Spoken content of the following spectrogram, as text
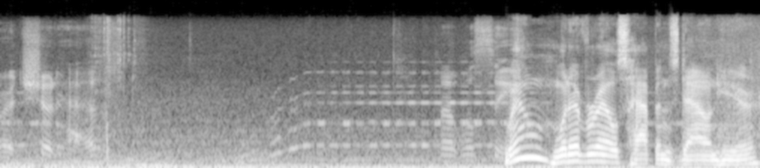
Or it should have. But we'll see. Well, whatever else happens down here,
